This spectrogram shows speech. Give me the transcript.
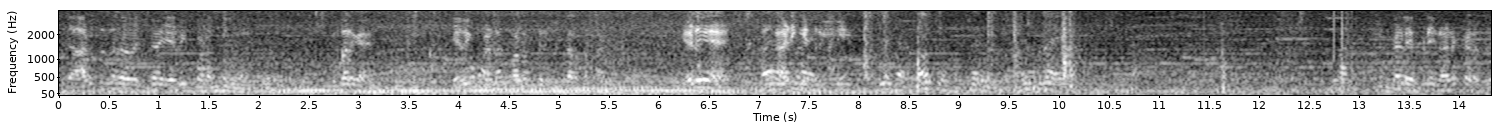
இது அடுத்த தடவை வச்சா எவிக் பண்ண சொல்லுவாங்க? இங்க பாருங்க. எவிக் பண்ண பணம் திருப்பி தர மாட்டாங்க. எடுங்க. அங்க அடிக்கிட்டு இருக்கீங்க. மக்கள் எப்படி நடக்கிறது?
